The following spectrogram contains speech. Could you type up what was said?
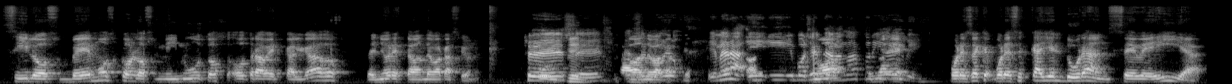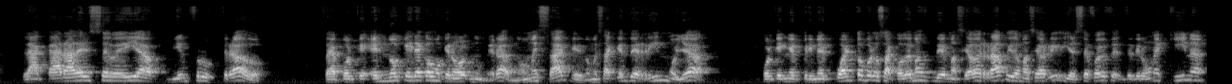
si los vemos con los minutos otra vez cargados, señores, estaban de vacaciones. Sí, sí. Y mira, y, por cierto, hablando de Anthony Davis. Por eso, es que, por eso es que ayer Durán se veía, la cara de él se veía bien frustrado. O sea, porque él no quería como que no, mira, no me saques, no me saques de ritmo ya. Porque en el primer cuarto pero sacó demasiado rápido, demasiado rápido, y él se fue, se, tiró una esquina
